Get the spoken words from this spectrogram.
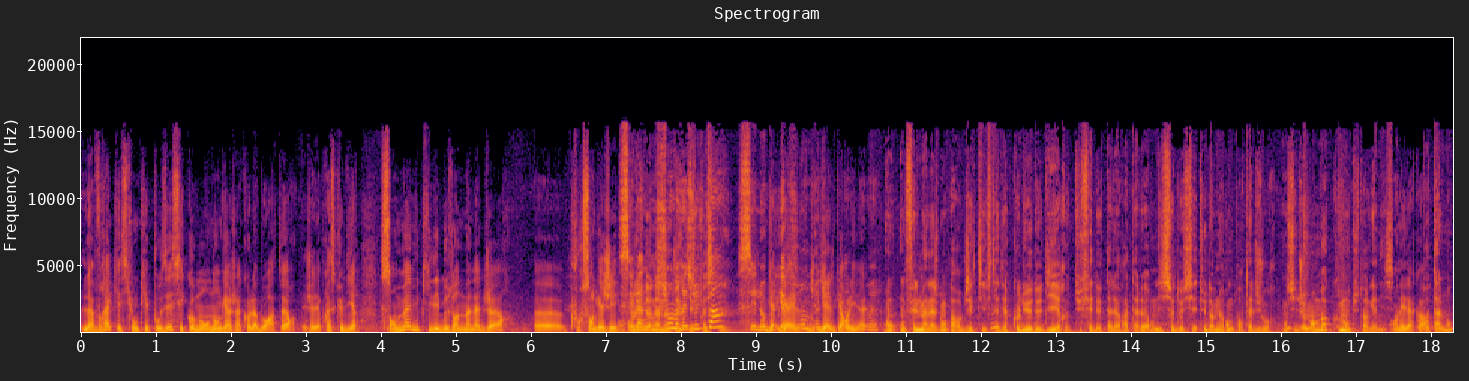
La vraie question qui est posée, c'est comment on engage un collaborateur, j'allais presque dire, sans même qu'il ait besoin de manager, euh, pour s'engager. C'est la notion de résultat, c'est l'obligation. Gaël, Caroline. On, fait le management par objectif, c'est-à-dire qu'au lieu de dire tu fais de telle heure à telle heure, on dit ce dossier, tu dois me le rendre pour tel jour. Ensuite, je m'en moque comment tu t'organises. On est d'accord. Totalement.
